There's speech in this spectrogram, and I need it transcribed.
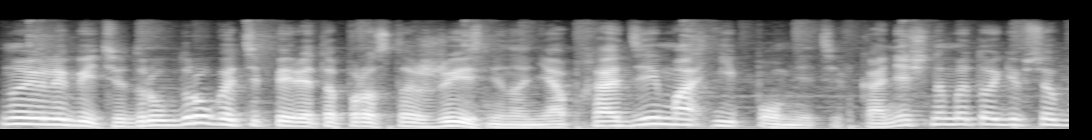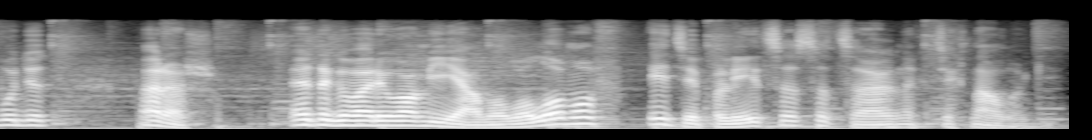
Ну и любите друг друга, теперь это просто жизненно необходимо и помните, в конечном итоге все будет хорошо. Это говорю вам я, Вова Ломов и Теплица социальных технологий.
